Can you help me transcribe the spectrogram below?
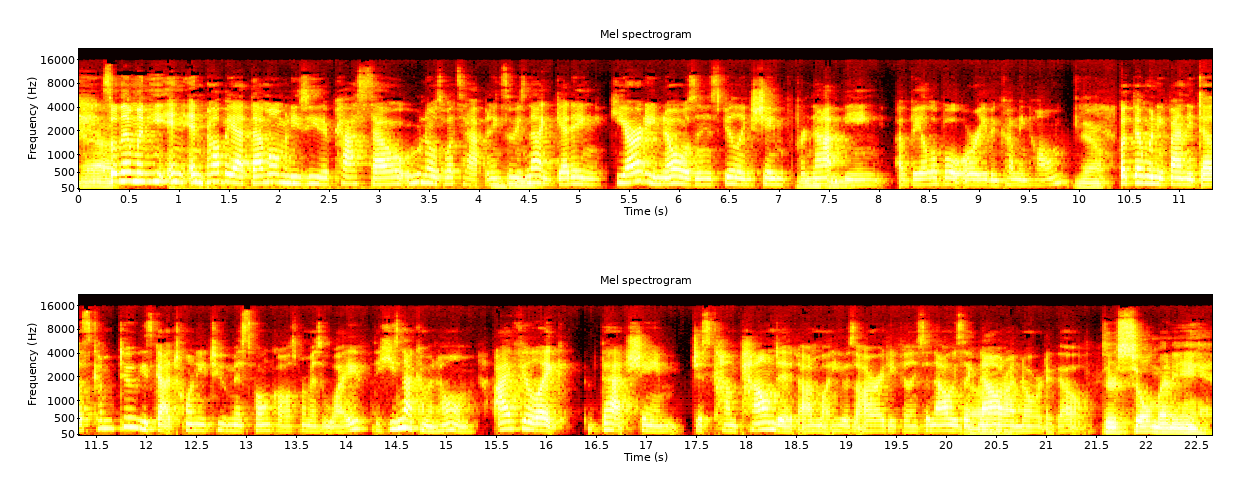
yeah. So then when he and, and probably at that moment he's either passed out, who knows what's happening. So he's Mhm. not getting he already knows and is feeling shame for Mhm. not being available or even coming home. yeah. But then when he finally does come to, he's got 22 missed phone calls from his wife. He's not coming home. I feel like that shame just compounded on what he was already feeling. So now he's like, now I don't have nowhere to go. There's so many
